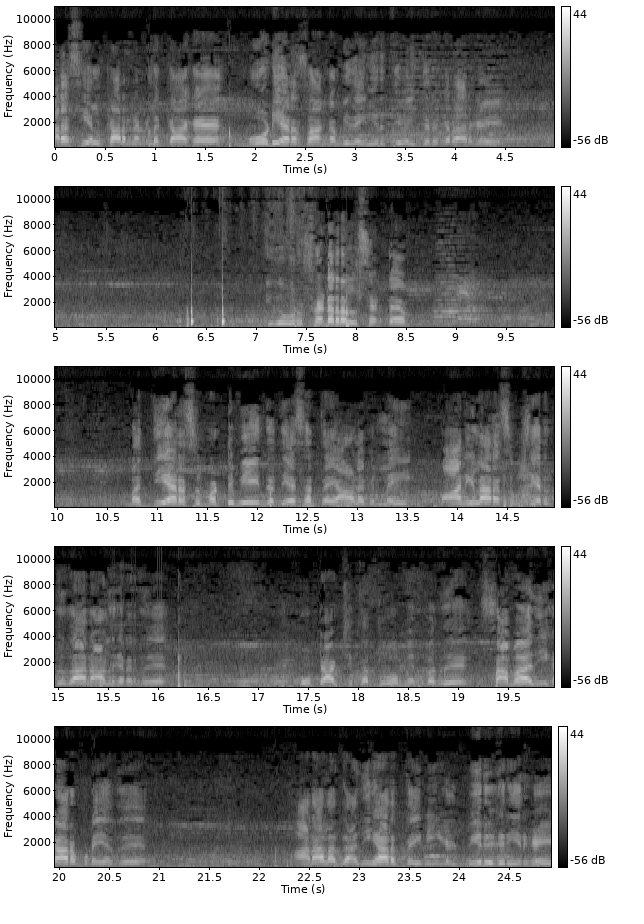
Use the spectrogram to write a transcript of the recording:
அரசியல் காரணங்களுக்காக மோடி அரசாங்கம் இதை நிறுத்தி வைத்திருக்கிறார்கள். இது ஒரு ஃபெடரல் செட்டப் மத்திய அரசு மட்டுமே இந்த தேசத்தை ஆளவில்லை. மாநில அரசும் சேர்ந்துதான் ஆளுகிறது. கூட்டாட்சி தத்துவம் என்பது சம அதிகாரம் உடையது. ஆனால் அந்த அதிகாரத்தை நீங்கள் மீறுகிறீர்கள்.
